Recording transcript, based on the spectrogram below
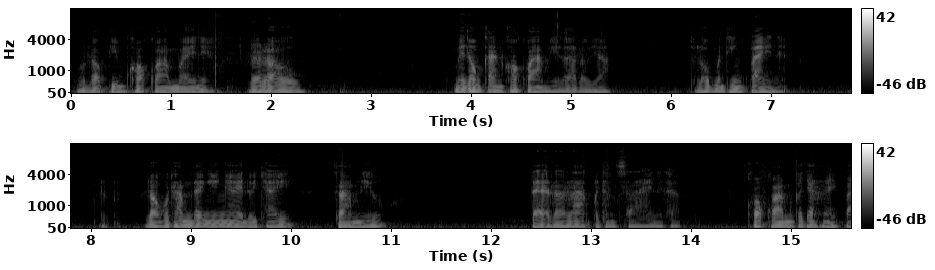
เมื่อเราพิมพ์ข้อความไว้เนี่ย แล้วเรา ไม่ต้องการข้อความนี้แล้วเราอยากจะลบมันทิ้งไปเนี่ย เราก็ทำได้ง่าย ๆ โดยใช้สามนิ้ว แตะแล้วลากไปทางซ้ายนะครับ ข้อความมันก็จะหายไป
